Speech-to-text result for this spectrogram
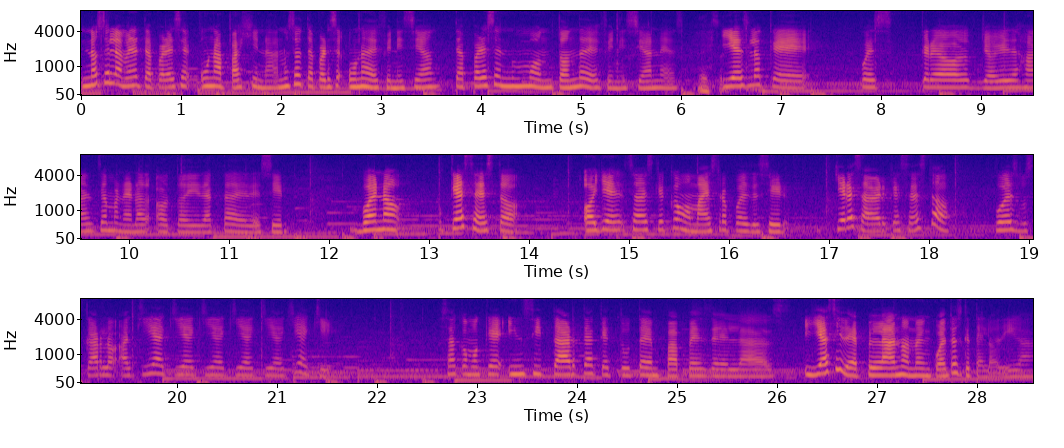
no solamente te aparece una página, no solo te aparece una definición, te aparecen un montón de definiciones. Exacto. Y es lo que, pues, creo yo, y de manera autodidacta de decir, bueno, ¿qué es esto? Oye, ¿sabes qué? Como maestro puedes decir, ¿quieres saber qué es esto? Puedes buscarlo aquí, aquí, aquí, aquí, aquí, aquí, aquí. O sea, como que incitarte a que tú te empapes de las... Y ya si de plano no encuentras, que te lo diga.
